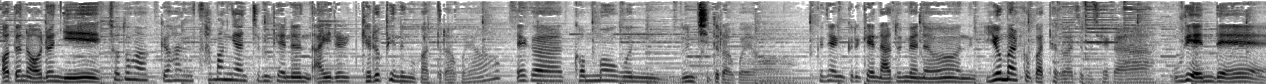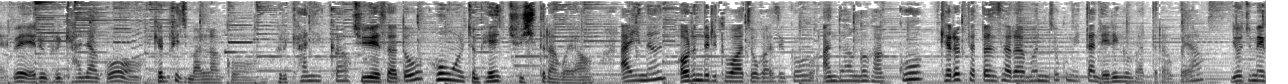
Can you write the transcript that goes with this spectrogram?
어떤 어른이 초등학교 한 3학년쯤 되는 아이를 괴롭히는 것 같더라고요. 애가 겁먹은 눈치더라고요. 그냥 그렇게 놔두면은 위험할 것 같아가지고 제가 우리 애인데 왜 애를 그렇게 하냐고 괴롭히지 말라고 그렇게 하니까 주위에서도 호응을 좀 해주시더라고요. 아이는 어른들이 도와줘가지고 안도한 것 같고 괴롭혔던 사람은 조금 이따 내린 것 같더라고요. 요즘에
